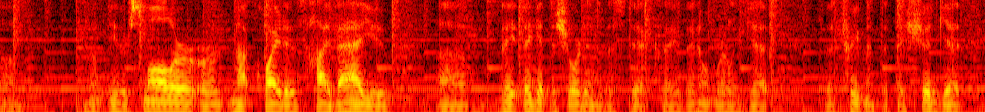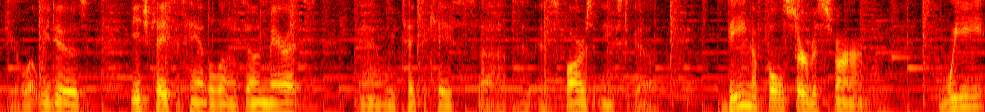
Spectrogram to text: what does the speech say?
um, you know, either smaller or not quite as high value uh, they, they get the short end of the stick. They, they don't really get the treatment that they should get here. What we do is each case is handled on its own merits and we take the case uh, as far as it needs to go. Being a full service firm, we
